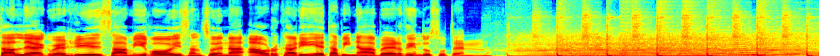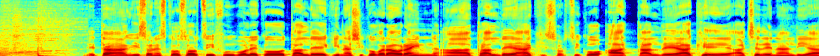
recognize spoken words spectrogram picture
taldeak berriz, amigo izan zuena aurkari eta bina berdin duzuten. Eta gizonezko sortzi futboleko taldeekin hasiko gara orain, A taldeak, sortziko A taldeak eh, atxeden aldia,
